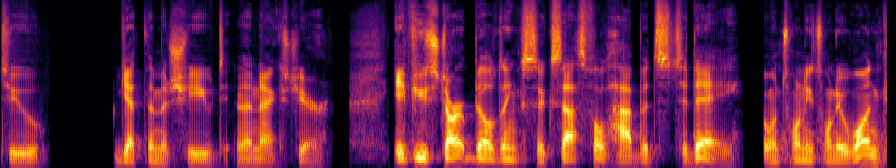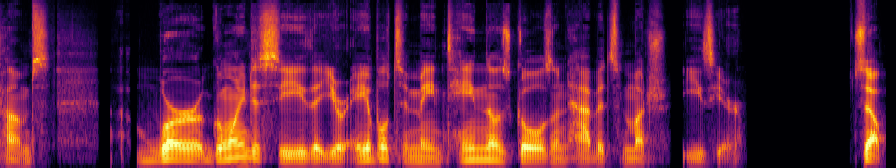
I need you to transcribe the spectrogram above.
to get them achieved in the next year? If you start building successful habits today, when 2021 comes, we're going to see that you're able to maintain those goals and habits much easier. So,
